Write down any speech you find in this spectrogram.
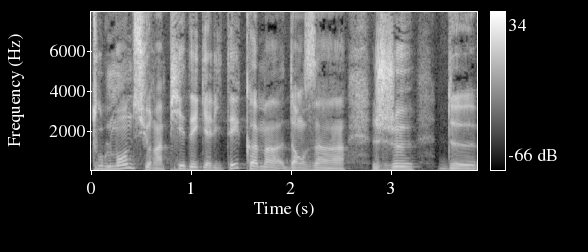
tout le monde sur un pied d'égalité comme dans un jeu de,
